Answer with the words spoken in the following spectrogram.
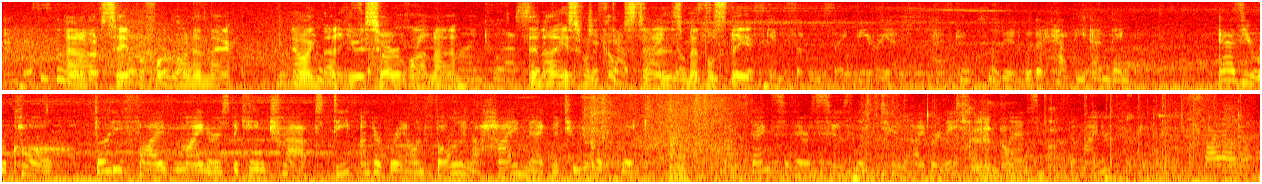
And this is the I don't know, saved before going in there, knowing that he was sort of on uh, thin ice when it comes to his mental state. in southern Siberia has concluded with a happy ending. As you recall, 35 miners became trapped deep underground following a high magnitude earthquake. But thanks to their Suez Lake 2 hibernation I didn't know implants, about that. the miners to try out a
